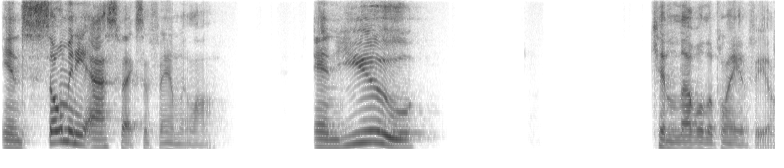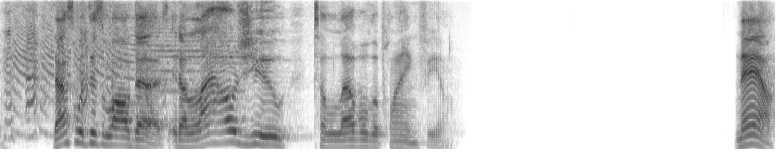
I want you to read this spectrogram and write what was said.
in so many aspects of family law. And you can level the playing field. That's what this law does. It allows you to level the playing field. Now,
